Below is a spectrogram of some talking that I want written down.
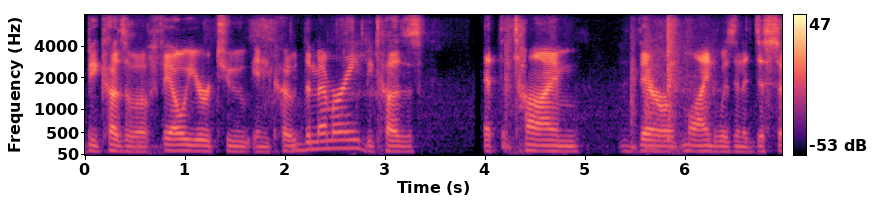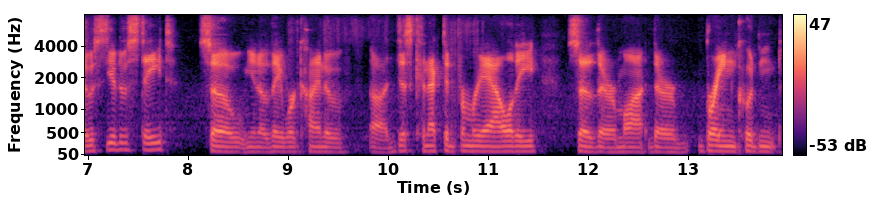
because of a failure to encode the memory because at the time their mind was in a dissociative state. So you know they were kind of uh, disconnected from reality. So their mi- their brain couldn't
